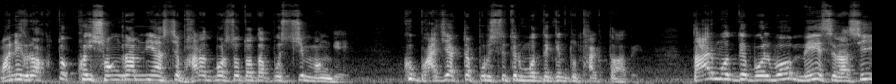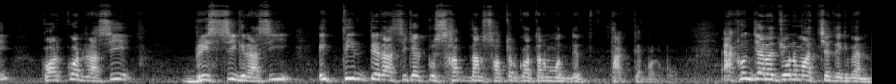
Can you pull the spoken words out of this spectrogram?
অনেক রক্তক্ষয়ী সংগ্রাম নিয়ে আসছে ভারতবর্ষ তথা পশ্চিমবঙ্গে। খুব বাজে একটা পরিস্থিতির মধ্যে কিন্তু থাকতে হবে। তার মধ্যে বলব মেষ রাশি, কর্কট রাশি, বৃশ্চিক রাশি, এই তিনটে রাশিকে একটু সাবধান, সতর্কতার মধ্যে থাকতে বলব। এখন যারা জন্মাচ্ছে দেখবেন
